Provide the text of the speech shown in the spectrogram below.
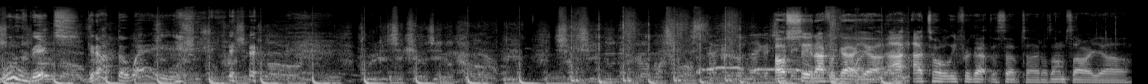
move, bitch. Get out the way. oh shit, I forgot, y'all. I, I totally forgot the subtitles. I'm sorry, y'all.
